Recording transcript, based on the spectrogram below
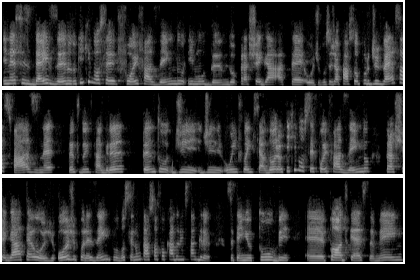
E nesses 10 anos, o que, que você foi fazendo e mudando para chegar até hoje? Você já passou por diversas fases, né? Tanto do Instagram, tanto de, de o influenciador. O que, que você foi fazendo para chegar até hoje? Hoje, por exemplo, você não está só focado no Instagram. Você tem YouTube, é, podcast também.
